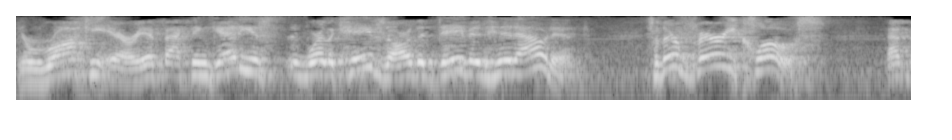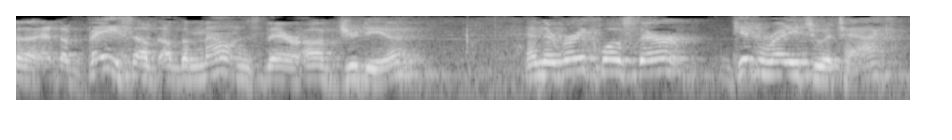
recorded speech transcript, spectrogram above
in a rocky area. In fact, En Gedi is where the caves are that David hid out in. So they're very close at the, at the base of, of the mountains there of Judea. And they're very close there getting ready to attack.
